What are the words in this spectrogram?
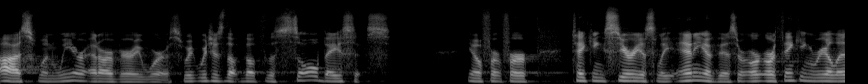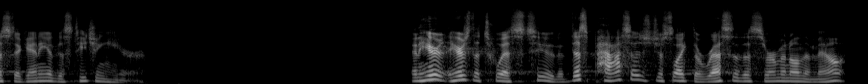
us when we are at our very worst, which is the, the, the sole basis you know, for, for taking seriously any of this or, or, or thinking realistic any of this teaching here. And here, here's the twist, too that this passage, just like the rest of the Sermon on the Mount,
